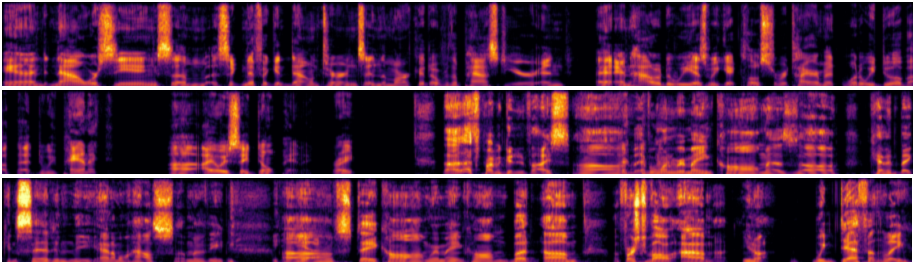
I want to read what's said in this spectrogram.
and now we're seeing some significant downturns in the market over the past year. And and how do we, as we get close to retirement, what do we do about that? Do we panic? Uh, I always say don't panic, right? Uh, that's probably good advice. Uh, everyone remain calm, as uh, Kevin Bacon said in the Animal House uh, movie. Uh, yeah. Stay calm, remain calm. But um, first of all, um, you know, we definitely,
